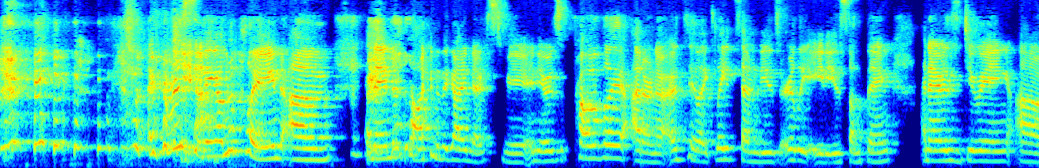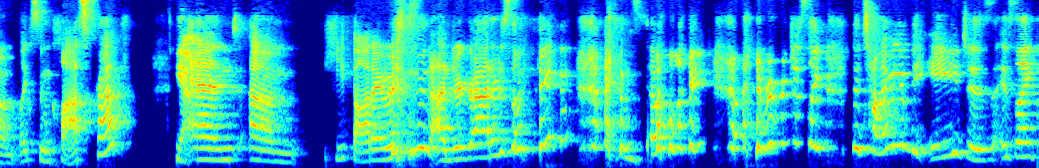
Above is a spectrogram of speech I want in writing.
I remember yeah. sitting on the plane um, and I ended up talking to the guy next to me, and he was probably, I don't know, I would say like late 70s, early 80s, something. And I was doing um, like some class prep. Yeah. And um, he thought I was an undergrad or something. and so, like, I remember just like the timing of the ages is like,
